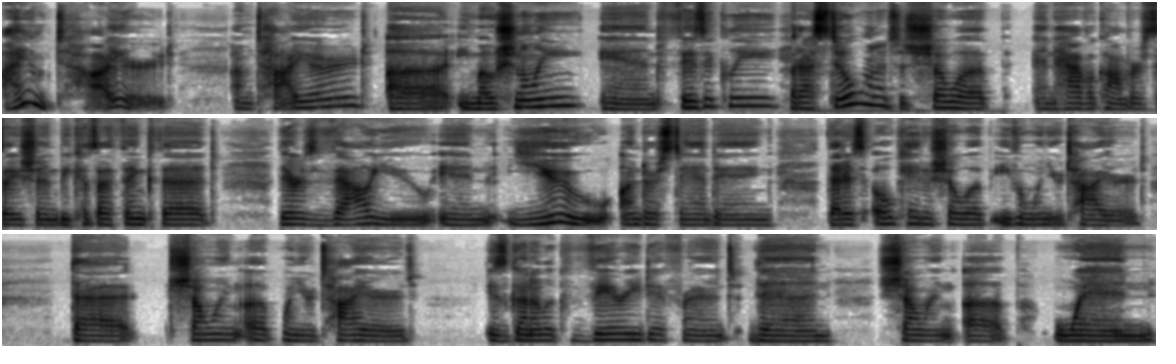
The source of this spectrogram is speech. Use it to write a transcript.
I am tired. I'm tired uh, emotionally and physically, but I still wanted to show up and have a conversation because I think that there's value in you understanding that it's okay to show up even when you're tired, that showing up when you're tired is going to look very different than showing up when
